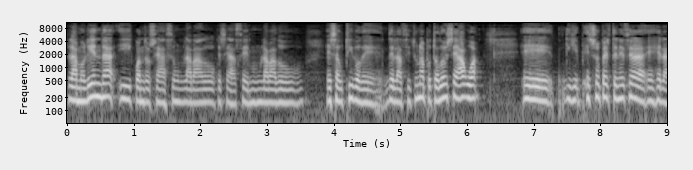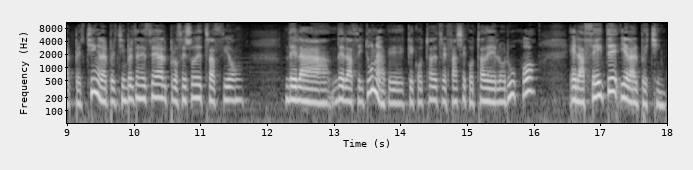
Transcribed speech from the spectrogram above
la, molienda y cuando se hace un lavado que se hace un lavado exhaustivo de, de la aceituna, pues todo ese agua eh, y eso pertenece a, es el alperchín. El alperchín pertenece al proceso de extracción de la, de la aceituna, que, consta de tres fases, consta del orujo, el aceite y el alpechín.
